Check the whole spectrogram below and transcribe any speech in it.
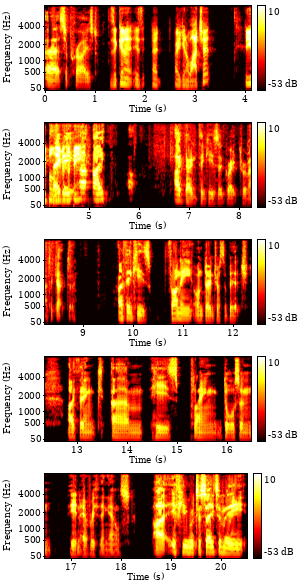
Uh, surprised. Is it gonna? Is uh, are you gonna watch it? Do you believe in the beak? uh, I, I, I don't think he's a great dramatic actor. I think he's funny on Don't Trust a Bitch. I think um, he's playing Dawson in everything else. Uh, if you were to say to me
